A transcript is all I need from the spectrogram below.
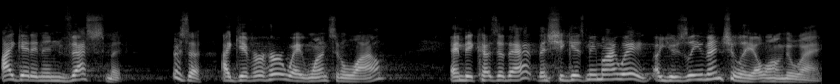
I get an investment. There's a I give her her way once in a while. And because of that, then she gives me my way, uh, usually eventually along the way.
